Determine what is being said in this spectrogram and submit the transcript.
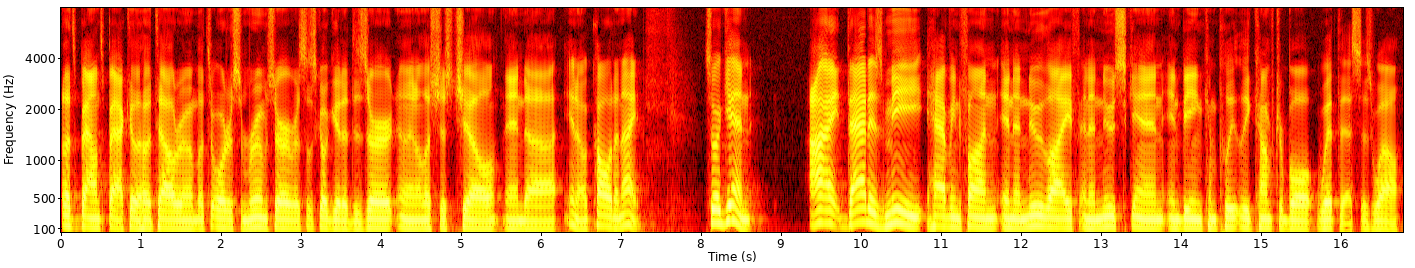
Let's bounce back to the hotel room. Let's order some room service. Let's go get a dessert, and then let's just chill and uh, you know call it a night. So again, I that is me having fun in a new life and a new skin and being completely comfortable with this as well.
